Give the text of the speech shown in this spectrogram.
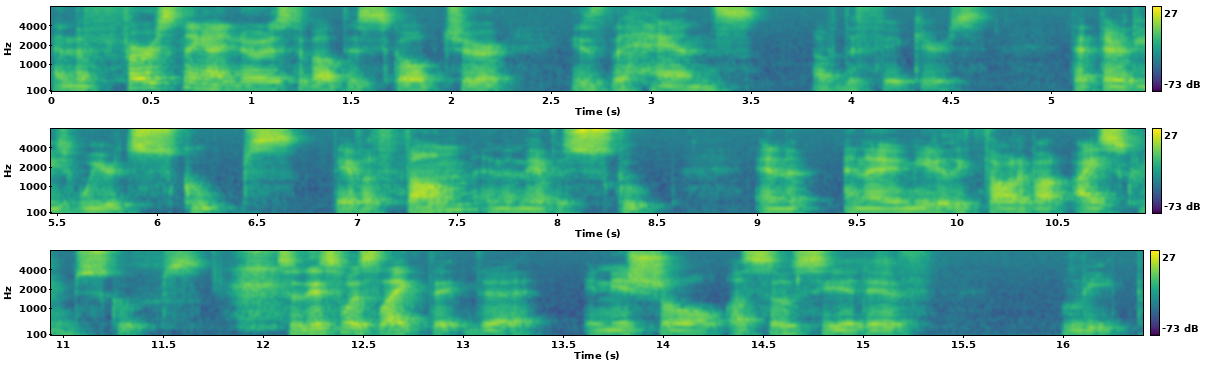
And the first thing I noticed about this sculpture is the hands of the figures. That they're these weird scoops. They have a thumb and then they have a scoop. And, and I immediately thought about ice cream scoops. So this was like the, the initial associative leap.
